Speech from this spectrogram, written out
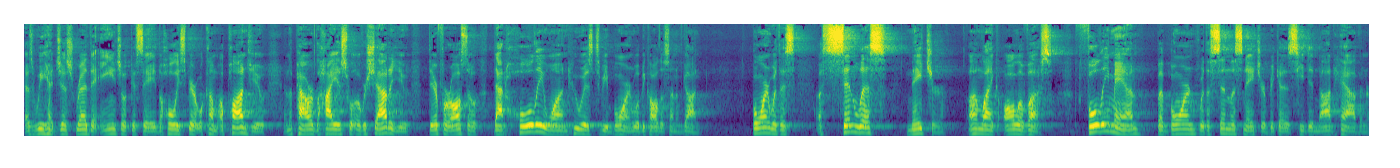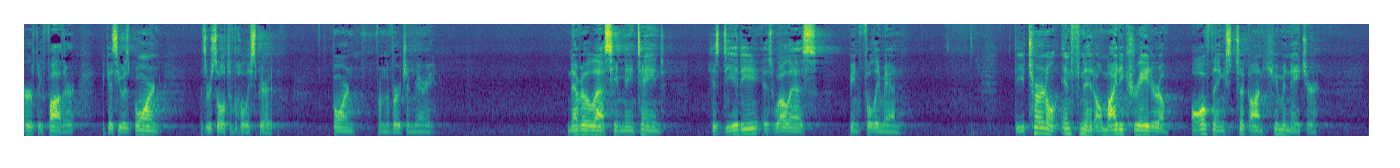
as we had just read, the angel could say, The Holy Spirit will come upon you, and the power of the highest will overshadow you. Therefore, also, that Holy One who is to be born will be called the Son of God. Born with a, a sinless nature, unlike all of us. Fully man, but born with a sinless nature because he did not have an earthly father, because he was born as a result of the Holy Spirit, born from the Virgin Mary. Nevertheless, he maintained his deity as well as being fully man. The eternal, infinite, almighty creator of all things took on human nature,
